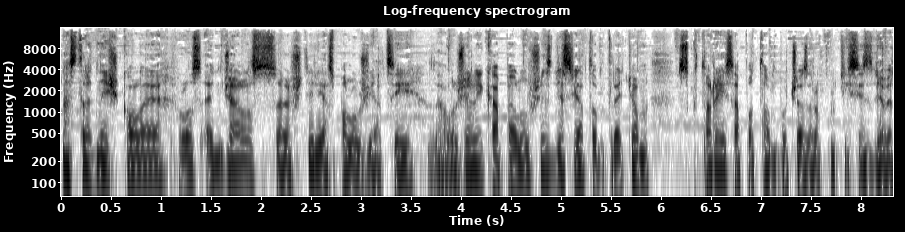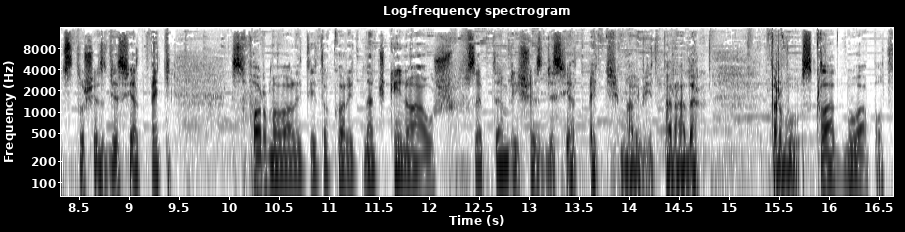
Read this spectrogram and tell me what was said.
Na strednej škole v Los Angeles štyria spolužiaci založili kapelu v 63., z ktorej sa potom počas roku 1965 sformovali tieto korytnačky, no a už v septembri 65 mali v hitparádach prvú skladbu a pod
